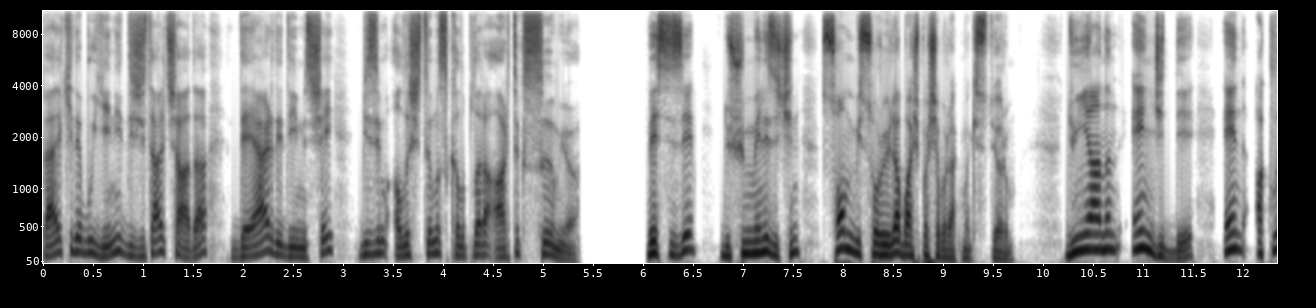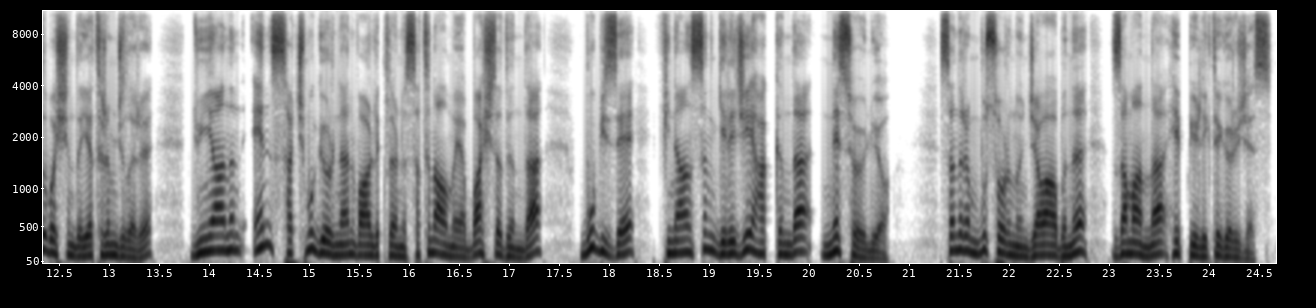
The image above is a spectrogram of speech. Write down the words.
Belki de bu yeni dijital çağda değer dediğimiz şey bizim alıştığımız kalıplara artık sığmıyor. Ve sizi düşünmeniz için son bir soruyla baş başa bırakmak istiyorum. Dünyanın en ciddi, en aklı başında yatırımcıları, dünyanın en saçma görünen varlıklarını satın almaya başladığında bu bize finansın geleceği hakkında ne söylüyor? Sanırım bu sorunun cevabını zamanla hep birlikte göreceğiz.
